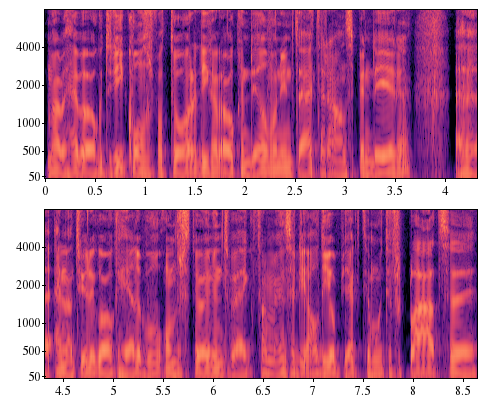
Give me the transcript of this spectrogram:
Maar we hebben ook drie conservatoren, die gaan ook een deel van hun tijd daaraan spenderen. Eh, en natuurlijk ook een heleboel ondersteunend werk van mensen die al die objecten moeten verplaatsen.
